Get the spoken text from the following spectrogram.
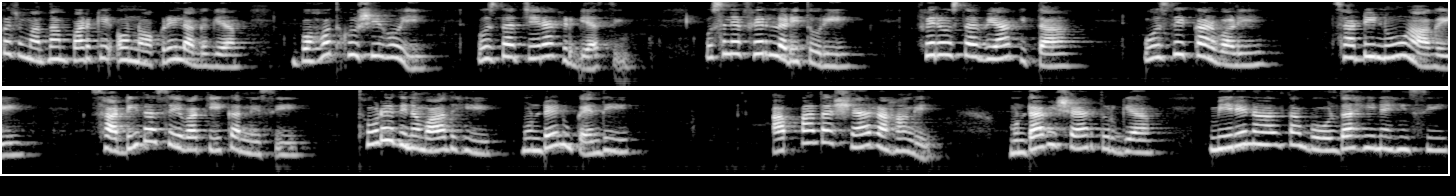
ਕੁ ਜਮਾਤਾਂ ਪੜ੍ਹ ਕੇ ਉਹ ਨੌਕਰੀ ਲੱਗ ਗਿਆ। ਬਹੁਤ ਖੁਸ਼ੀ ਹੋਈ। ਉਸ ਦਾ ਚਿਹਰਾ ਖਿੜ ਗਿਆ ਸੀ। ਉਸਨੇ ਫਿਰ ਲੜੀ ਤੋਰੀ। ਫਿਰ ਉਸ ਦਾ ਵਿਆਹ ਕੀਤਾ। ਉਸ ਦੀ ਘਰਵਾਲੀ ਸਾਡੀ ਨੂੰਹ ਆ ਗਈ। ਸਾਡੀ ਤਾਂ ਸੇਵਾ ਕੀ ਕਰਨੀ ਸੀ? ਥੋੜੇ ਦਿਨਾਂ ਬਾਅਦ ਹੀ ਮੁੰਡੇ ਨੂੰ ਕਹਿੰਦੀ, ਆਪਾਂ ਤਾਂ ਸ਼ਹਿਰ ਰਹਾਂਗੇ। ਮੁੰਡਾ ਵੀ ਸ਼ਹਿਰ ਤੁਰ ਗਿਆ। ਮੇਰੇ ਨਾਲ ਤਾਂ ਬੋਲਦਾ ਹੀ ਨਹੀਂ ਸੀ।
